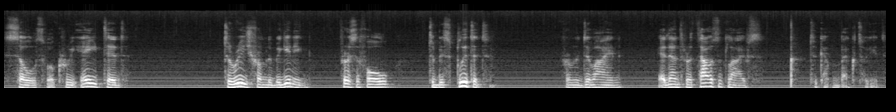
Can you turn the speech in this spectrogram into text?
souls were created to reach from the beginning first of all to be splitted from the divine and then through a thousand lives to come back to it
